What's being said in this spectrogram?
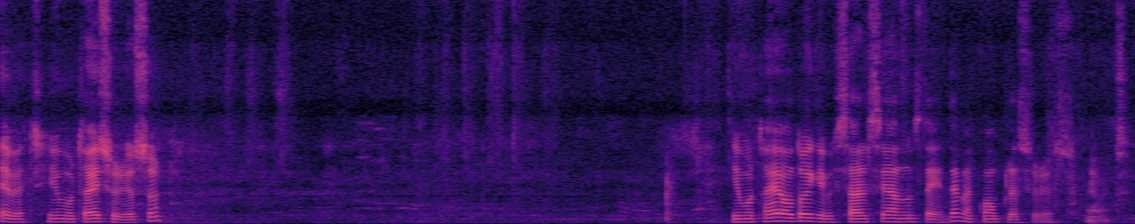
Evet yumurtayı sürüyorsun. Yumurtayı olduğu gibi sarısı yalnız değil değil mi? Komple sürüyorsun. Evet.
